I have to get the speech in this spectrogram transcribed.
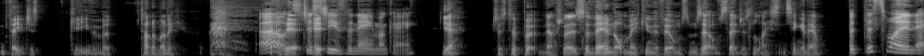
They just gave him a ton of money. Oh, it's it- just it- to use the name. Okay. yeah, just to put national. So they're not making the films themselves; they're just licensing it out. But this one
